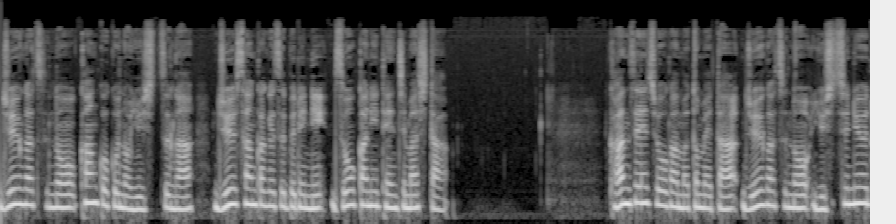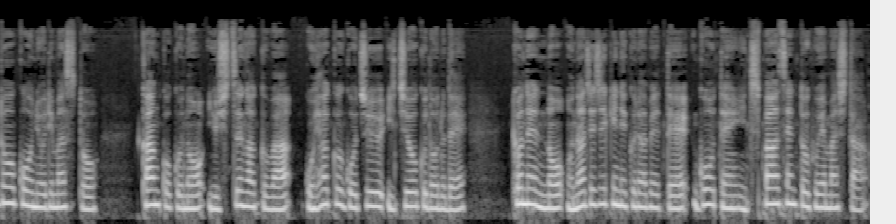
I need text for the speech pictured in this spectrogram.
10月の韓国の輸出が13ヶ月ぶりに増加に転じました。関税庁がまとめた10月の輸出入動向によりますと韓国の輸出額は551億ドルで去年の同じ時期に比べて5.1%増えました。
